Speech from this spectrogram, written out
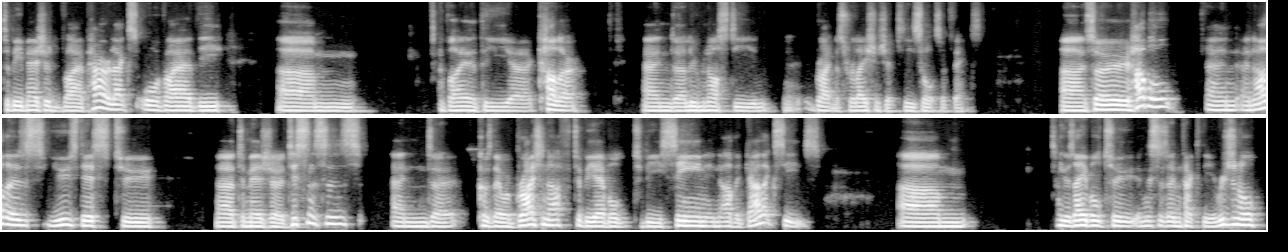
to be measured via parallax or via the um, via the uh, color and uh, luminosity and brightness relationships, these sorts of things. Uh, so Hubble and, and others use this to, uh, to measure distances and because uh, they were bright enough to be able to be seen in other galaxies. Um, he was able to, and this is in fact the original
